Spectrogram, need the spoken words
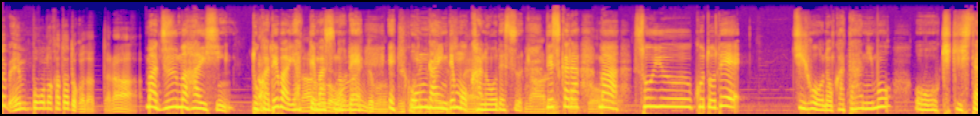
えば遠方の方とかだったらまあ、ズーム配信とかではやってますのでえオンラインでも可能です。ですから、まあ、そういうことで、地方の方にもお聞きした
